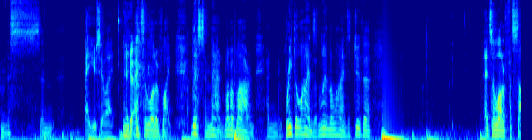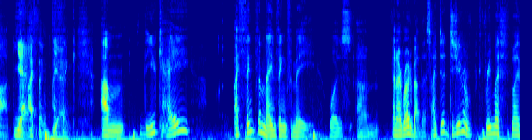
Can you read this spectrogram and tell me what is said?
and this and at UCLA. Yeah. it's a lot of like this and that, and blah blah blah, and and read the lines and learn the lines and do the. It's a lot of facade. Yeah. I, I think. I Yeah. think. Um, the UK, I think the main thing for me was, um, and I wrote about this. I did. Did you ever read my my?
